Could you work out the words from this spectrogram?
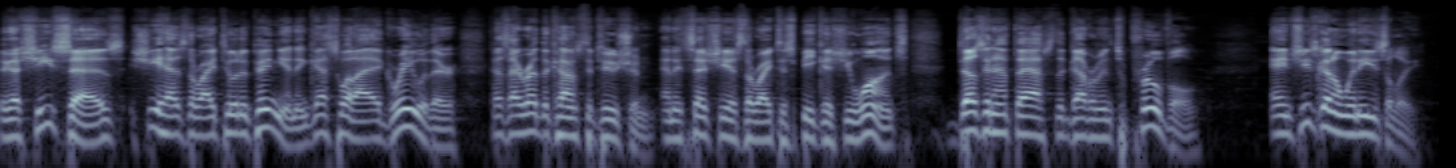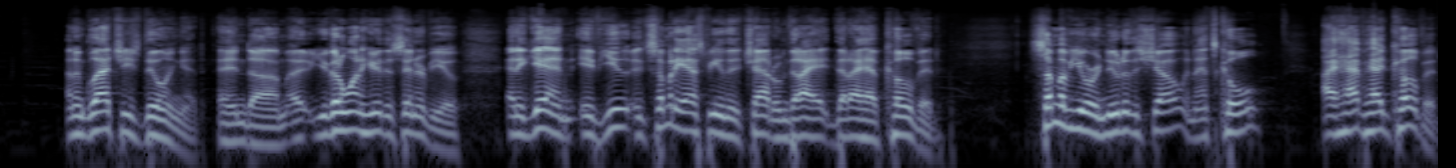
because she says she has the right to an opinion. And guess what? I agree with her because I read the Constitution and it says she has the right to speak as she wants, doesn't have to ask the government's approval, and she's going to win easily. And I'm glad she's doing it. And um, you're going to want to hear this interview. And again, if you if somebody asked me in the chat room that I that I have COVID. Some of you are new to the show, and that's cool. I have had COVID.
